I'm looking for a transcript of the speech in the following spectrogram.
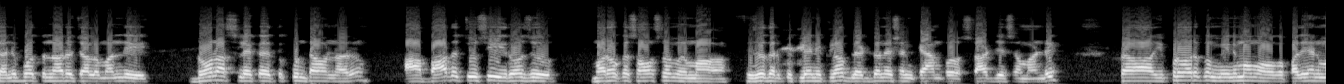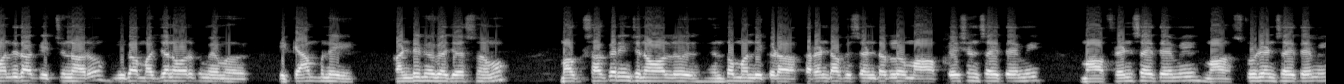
చనిపోతున్నారు చాలామంది డోనర్స్ లేక ఎత్తుక్కుంటా ఉన్నారు. ఆ బాధ చూసి ఈరోజు మరొక సంవత్సరం మేము మా ఫిజియోథెరపీ క్లినిక్లో బ్లడ్ డొనేషన్ క్యాంప్ స్టార్ట్ చేసామండి ఇప్పటి వరకు మినిమం ఒక పదిహేను మంది దాకా ఇచ్చున్నారు ఇంకా మధ్యాహ్నం వరకు మేము ఈ క్యాంప్ని కంటిన్యూగా చేస్తున్నాము. మాకు సహకరించిన వాళ్ళు ఎంతో మంది ఇక్కడ కరెంట్ ఆఫీస్ సెంటర్లో మా పేషెంట్స్ అయితేమి మా ఫ్రెండ్స్ అయితేమి మా స్టూడెంట్స్ అయితేమి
